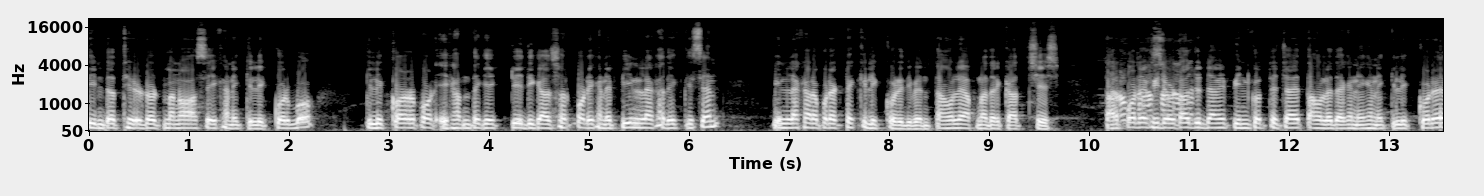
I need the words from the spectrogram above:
তিনটা থ্রি ডট মেনু আছে এখানে ক্লিক করব। ক্লিক করার পর এখান থেকে একটু এদিকে আসার পর এখানে পিন লেখা দেখতেছেন। পিন লেখার উপর একটা ক্লিক করে দিবেন তাহলে আপনাদের কাজ শেষ। তারপরে ভিডিওটাও যদি আমি পিন করতে চাই তাহলে দেখেন এখানে ক্লিক করে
